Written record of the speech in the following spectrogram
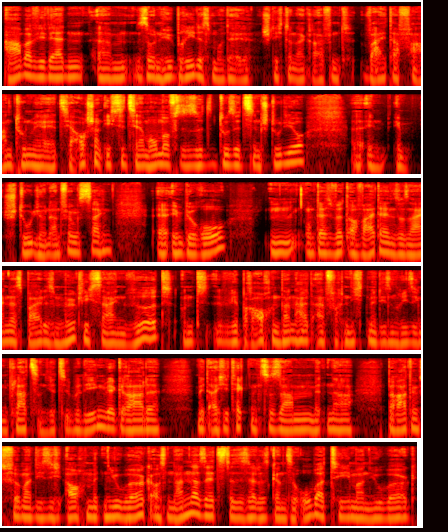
Aber wir werden ähm, so ein hybrides Modell schlicht und ergreifend weiterfahren. Tun wir jetzt ja auch schon. Ich sitze ja im Homeoffice, du sitzt im Studio, äh, im, im Studio in Anführungszeichen, äh, im Büro und das wird auch weiterhin so sein, dass beides möglich sein wird. Und wir brauchen dann halt einfach nicht mehr diesen riesigen Platz. Und jetzt überlegen wir gerade mit Architekten zusammen, mit einer Beratungsfirma, die sich auch mit New Work auseinandersetzt. Das ist ja das ganze Oberthema New Work.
